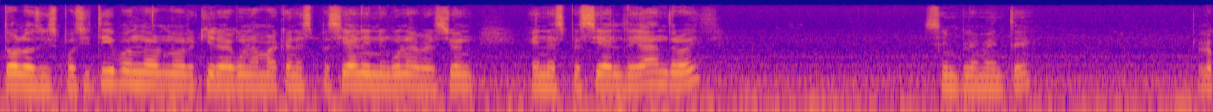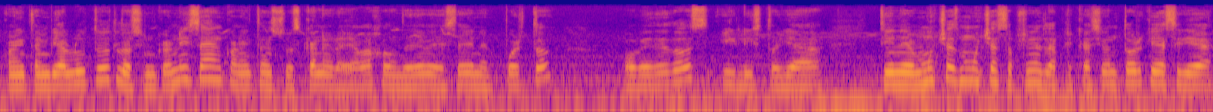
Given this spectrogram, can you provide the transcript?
todos los dispositivos. No, no requiere alguna marca en especial ni ninguna versión en especial de Android. Simplemente lo conectan vía Bluetooth, lo sincronizan, conectan su escáner ahí abajo donde debe ser en el puerto OBD2 y listo, ya tiene muchas, muchas opciones la aplicación Torque, ya sería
